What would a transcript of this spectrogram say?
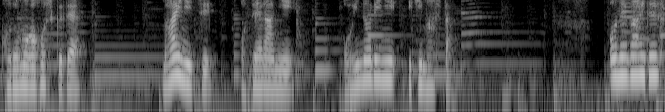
子供が欲しくて毎日お寺にお祈りに行きました。お願いです。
